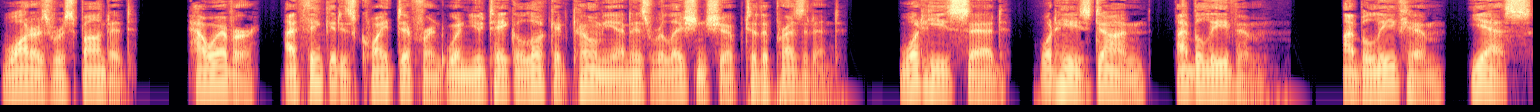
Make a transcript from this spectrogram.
Waters responded. However, I think it is quite different when you take a look at Comey and his relationship to the president. What he's said, what he's done, I believe him. I believe him, yes.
